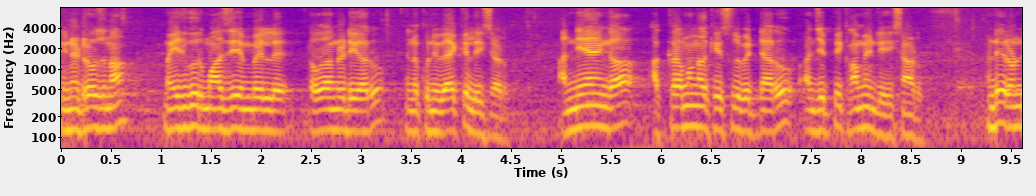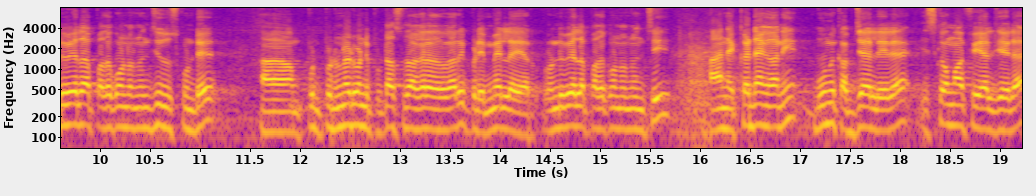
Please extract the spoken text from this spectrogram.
నిన్నటి రోజున మైదుగురు మాజీ ఎమ్మెల్యే రఘురామరెడ్డి గారు నిన్న కొన్ని వ్యాఖ్యలు చేశాడు. అన్యాయంగా అక్రమంగా కేసులు పెట్టినారు అని చెప్పి కామెంట్లు చేసినాడు. అంటే రెండు వేల పదకొండు నుంచి చూసుకుంటే ఇప్పుడు ఇప్పుడు ఉన్నటువంటి పుట్టా సుధాకర్ గారు ఇప్పుడు ఎమ్మెల్యే అయ్యారు. రెండు వేల పదకొండు నుంచి ఆయన ఎక్కడనే కానీ భూమి కబ్జాలు చేయలే ఇసుక మాఫియాలు చేయలే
